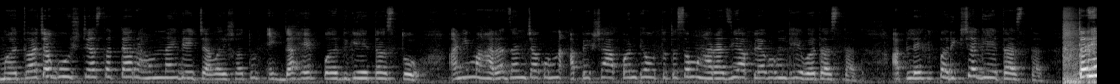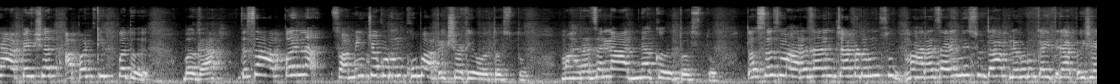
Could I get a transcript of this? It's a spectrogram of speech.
महत्त्वाच्या गोष्टी असतात त्या राहून नाही द्यायच्या. वर्षातून एकदा हे पद घेत असतो. आणि महाराजांच्याकडून अपेक्षा आपण ठेवतो तसं महाराजही आपल्याकडून ठेवत असतात. आपल्या परीक्षा घेत असतात. तर ह्या अपेक्षात आपण कितपत होत बघा जसं आपण स्वामींच्याकडून खूप अपेक्षा ठेवत असतो महाराजांना आज्ञा करत असतो तसंच महाराजांच्याकडून सु महाराजांनी सुद्धा आपल्याकडून काहीतरी अपेक्षा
